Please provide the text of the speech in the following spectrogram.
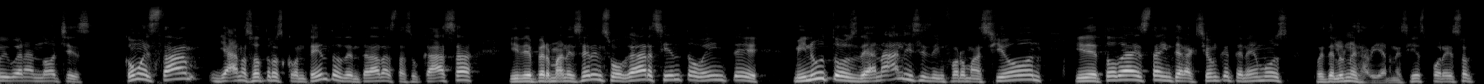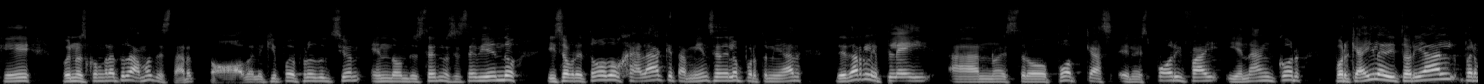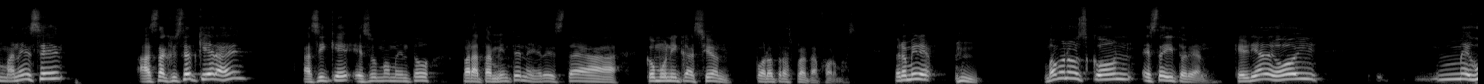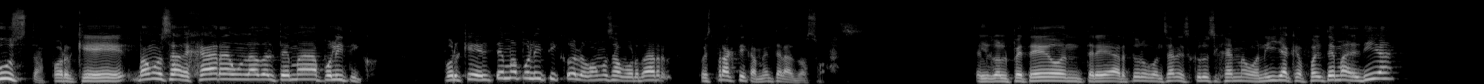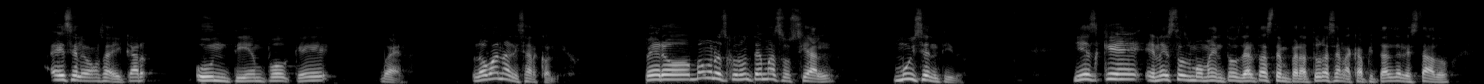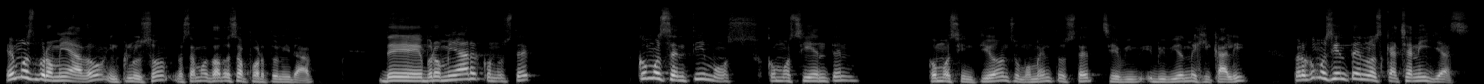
muy buenas noches. ¿Cómo está? Ya nosotros contentos de entrar hasta su casa y de permanecer en su hogar 120 minutos de análisis, de información y de toda esta interacción que tenemos pues de lunes a viernes. Y es por eso que pues nos congratulamos de estar todo el equipo de producción en donde usted nos esté viendo y sobre todo ojalá que también se dé la oportunidad de darle play a nuestro podcast en Spotify y en Anchor, porque ahí la editorial permanece hasta que usted quiera, ¿eh? Así que es un momento para también tener esta comunicación por otras plataformas. Pero mire, vámonos con este editorial, que el día de hoy me gusta porque vamos a dejar a un lado el tema político, porque el tema político lo vamos a abordar pues prácticamente las dos horas. El golpeteo entre Arturo González Cruz y Jaime Bonilla, que fue el tema del día, a ese le vamos a dedicar un tiempo que, bueno, lo va a analizar conmigo. Pero vámonos con un tema social muy sentido. Y es que en estos momentos de altas temperaturas en la capital del estado, hemos bromeado, incluso nos hemos dado esa oportunidad de bromear con usted. ¿Cómo sentimos, cómo sienten, cómo sintió en su momento usted si vivió en Mexicali? Pero ¿cómo sienten los cachanillas?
